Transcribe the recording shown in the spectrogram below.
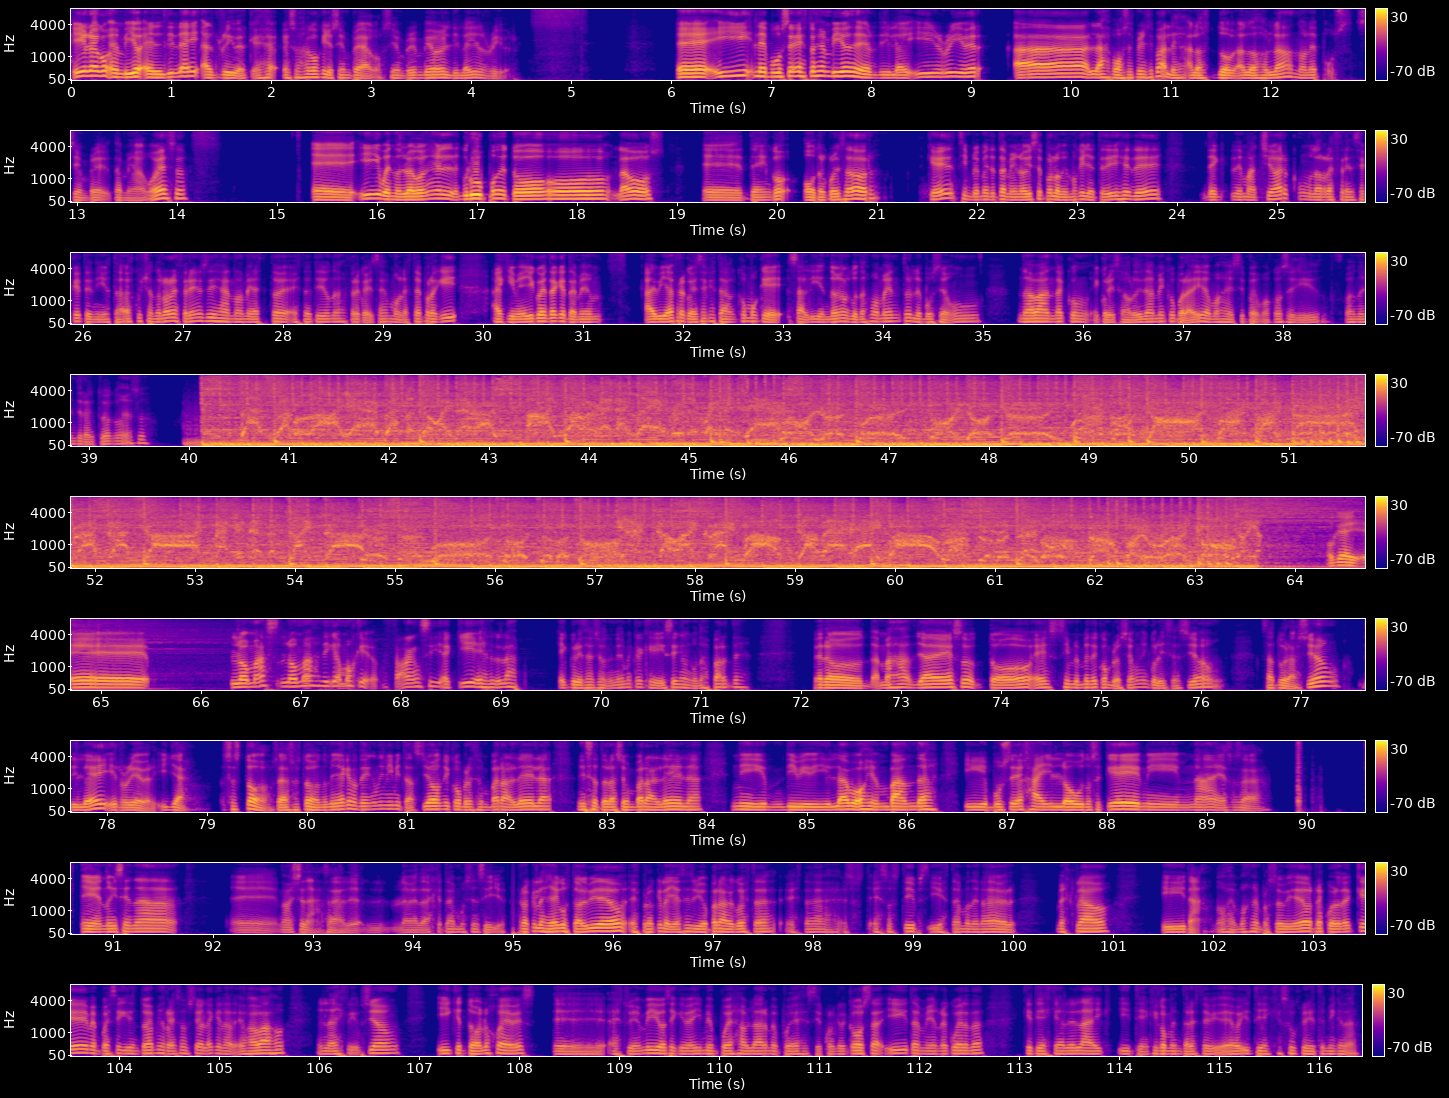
Y luego envío el delay al river, que eso es algo que yo siempre hago. Siempre envío el delay al river. Eh, y le puse estos envíos de delay y river a las voces principales. A los, a los dos lados no le puse. Siempre también hago eso. Eh, y bueno, luego en el grupo de toda la voz eh, tengo otro ecualizador que simplemente también lo hice por lo mismo que ya te dije de de, de machear con la referencia que tenía. Estaba escuchando la referencia y dije, ah, no, mira, esto, esto tiene unas frecuencias molestas por aquí. Aquí me di cuenta que también había frecuencias que estaban como que saliendo en algunos momentos. Le puse un, una banda con ecualizador dinámico por ahí. Vamos a ver si podemos conseguir cuando interactúa con eso. Ok, eh, lo más, lo más, digamos que fancy aquí es la ecualización dinámica que hice en algunas partes. Pero más allá de eso, todo es simplemente compresión, ecualización, saturación, delay y reverb. Y ya. Eso es todo. O sea, eso es todo. No me diga que no tenga ni limitación, ni compresión paralela, ni saturación paralela, ni dividir la voz en bandas y puse high-low, no sé qué, ni nada de eso. O sea, eh, no hice nada eh, no hice nada, o sea, la, verdad es que está muy sencillo. Espero que les haya gustado el video, espero que les haya servido para algo esta, esta, esos, tips y esta manera de haber mezclado. Y nada, nos vemos en el próximo video. Recuerda que me puedes seguir en todas mis redes sociales, que las dejo abajo en la descripción. Y que todos los jueves eh, estoy en vivo, así que ahí me puedes hablar, me puedes decir cualquier cosa. Y también recuerda que tienes que darle like y tienes que comentar este video y tienes que suscribirte a mi canal.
